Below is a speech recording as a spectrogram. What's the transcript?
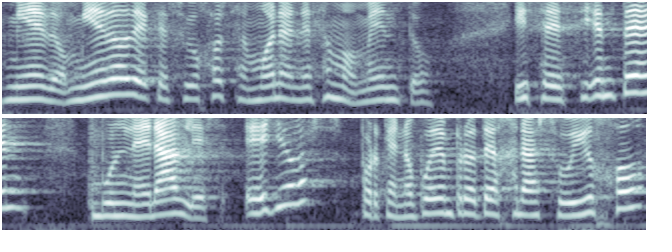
miedo, miedo de que su hijo se muera en ese momento, y se sienten vulnerables ellos porque no pueden proteger a su hijo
